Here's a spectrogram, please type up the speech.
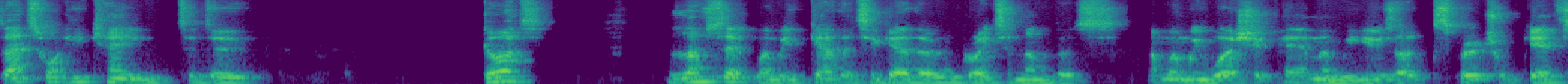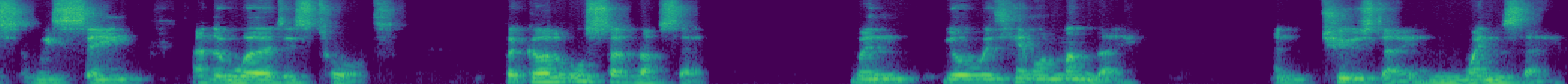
That's what He came to do. God loves it when we gather together in greater numbers and when we worship Him and we use our spiritual gifts and we sing and the word is taught. But God also loves it when you're with Him on Monday and Tuesday and Wednesday,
